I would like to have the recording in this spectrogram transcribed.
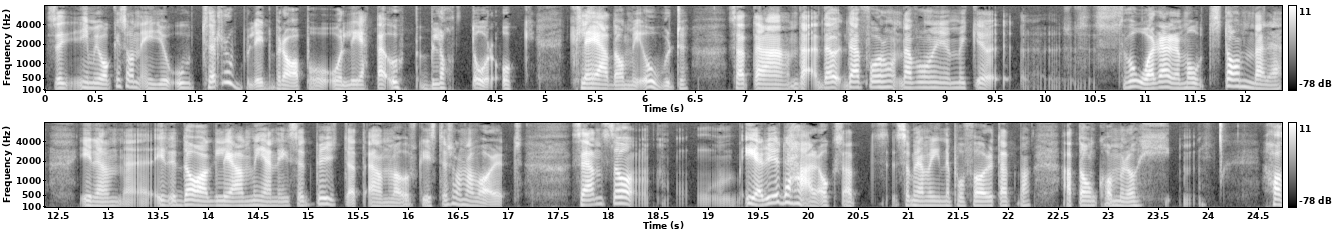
Så Jimmy Åkesson är ju otroligt bra på att leta upp blottor och klä dem i ord. Så att äh, där, där, får hon, där får hon ju mycket svårare motståndare i, den, eh, i det dagliga meningsutbytet än vad Ulf Kristersson har varit. Sen så är det ju det här också att, som jag var inne på förut, att, man, att de kommer att ha,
